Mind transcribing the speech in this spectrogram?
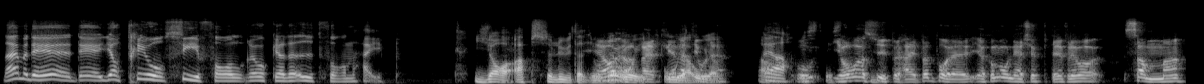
nej men det, det jag tror Seafall råkade ut för en hype. Ja, absolut att det gjorde. Ja, ja, verkligen att det gjorde. Ja, ja. Visst, visst. Jag var superhypad på det. Jag kommer ihåg när jag köpte det, för det var samma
